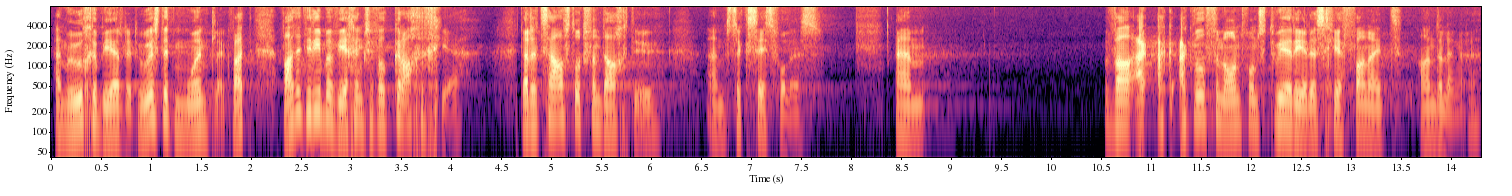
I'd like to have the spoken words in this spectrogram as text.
En hoe gebeur dit? Hoe is dit moontlik? Wat wat het hierdie beweging soveel krag gegee dat dit selfs tot vandag toe um suksesvol is? Ehm um, wel ek, ek ek wil vanaand vir ons twee redes gee vanuit Handelinge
